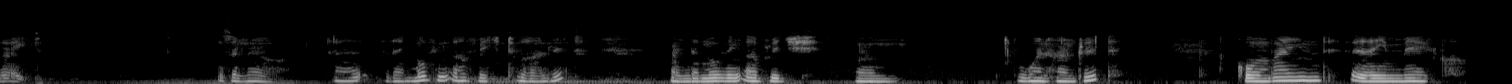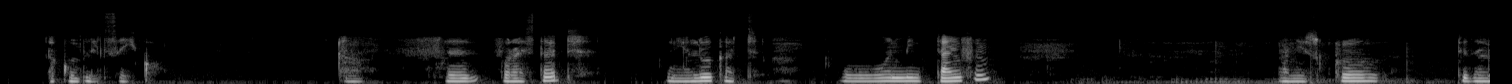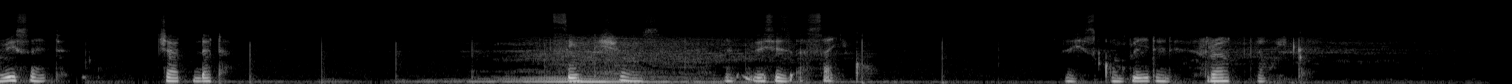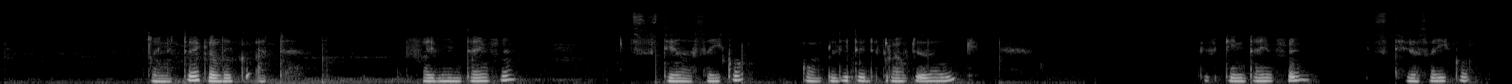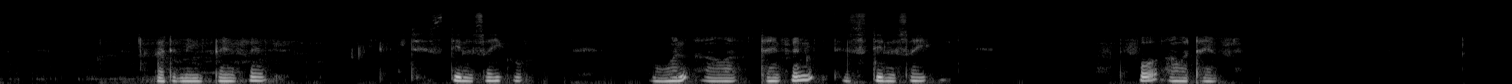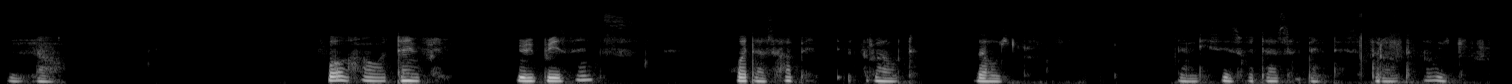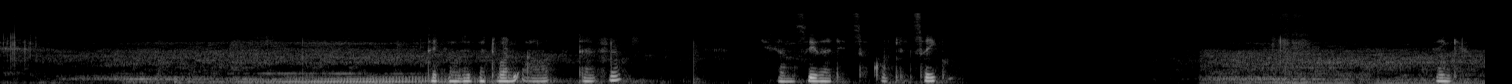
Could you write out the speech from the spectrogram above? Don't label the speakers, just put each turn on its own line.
right so now uh, the moving average 200 and the moving average um, 100 combined they make a complete cycle. Uh, for, for a start when you look at one minute time frame and you scroll to the recent chart data simply shows that this is a cycle. This is completed throughout the week. So when you take a look at 5 minute time frame it's still a cycle completed throughout the week. 15 time frame a cycle 30 minute time frame it is still a cycle. One hour time frame it is still a cycle. And four hour time frame. Now four hour time frame represents what has happened throughout the week. And this is what has happened throughout the week take a look at one hour time frame you can see that it's a complete cycle. Thank you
